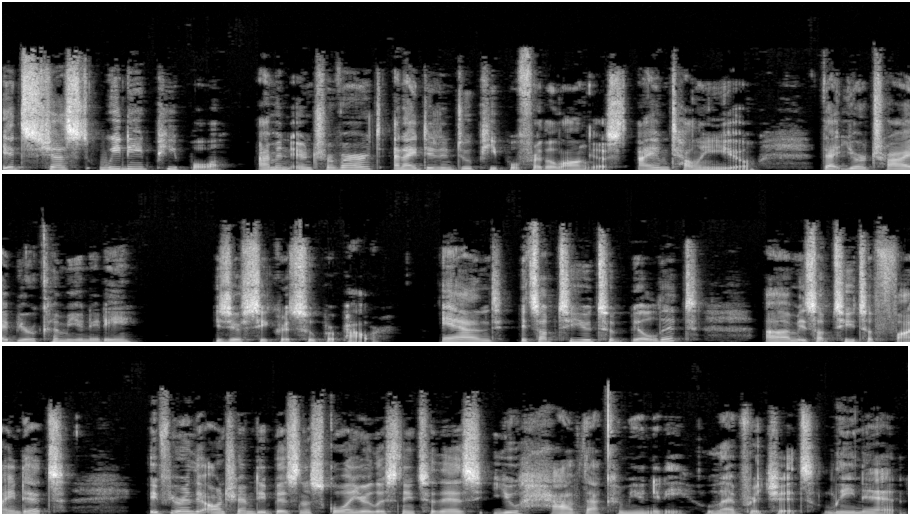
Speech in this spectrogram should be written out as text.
it's just, we need people. I'm an introvert and I didn't do people for the longest. I am telling you that your tribe, your community is your secret superpower. And it's up to you to build it. Um, it's up to you to find it. If you're in the EntreMD Business School and you're listening to this, you have that community. Leverage it, lean in,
